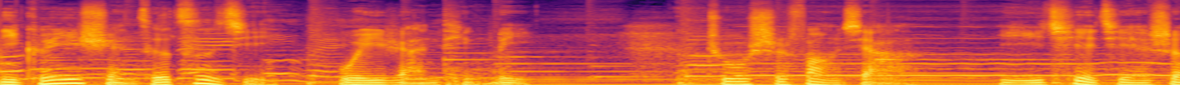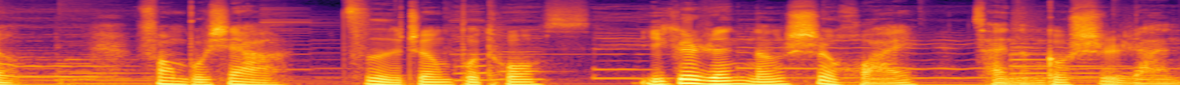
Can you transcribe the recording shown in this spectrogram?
你可以选择自己巍然挺立。诸事放下，一切皆胜。放不下，自争不脱。一个人能释怀，才能够释然，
